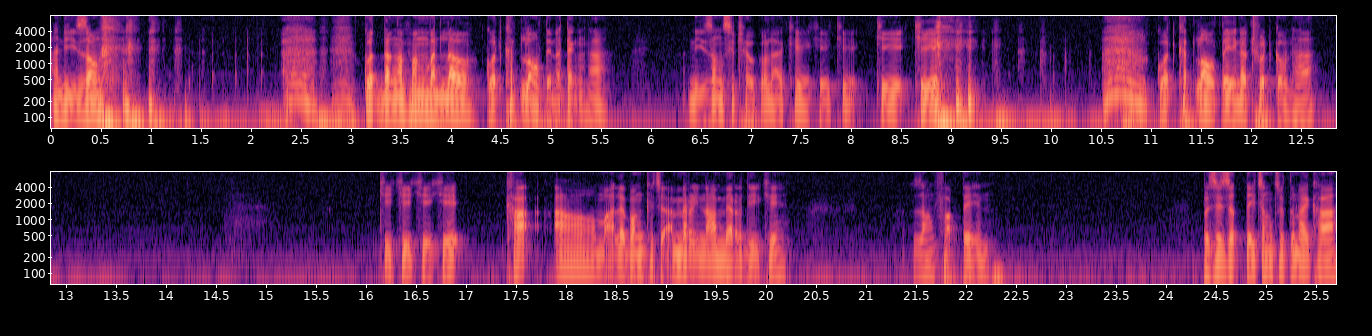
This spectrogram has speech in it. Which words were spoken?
ani zong. Quất đằng âm măng mặn lâu quất khát lòng tên là tẹng na ni zong si theo ko la ke ke ke ke ke quất khát lòng tê là chuột câu na ki ki ki ki kha ao mà lại bằng cái cha amer in amer di ke zang phak tên bây giờ giật tay chẳng chữ tu này kha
